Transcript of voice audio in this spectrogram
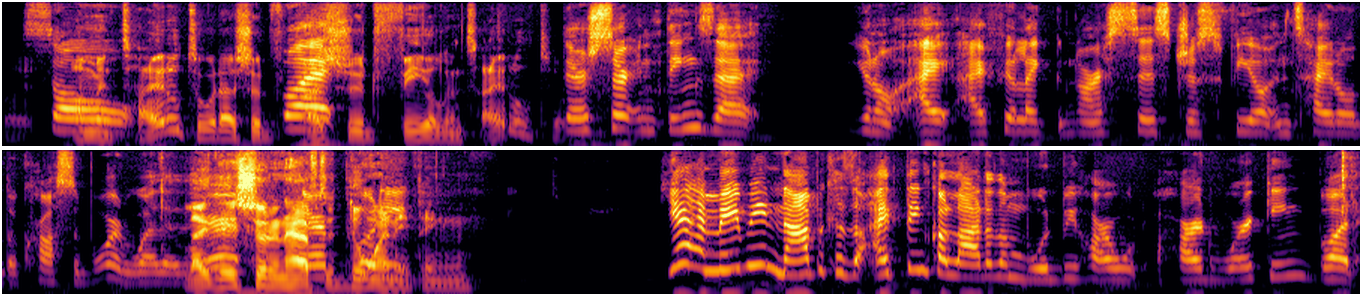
but so, I'm entitled to it. I should. I should feel entitled to it. There's certain things that you know. I I feel like narcissists just feel entitled across the board. Whether Like they shouldn't have to do putting- anything. Yeah, maybe not because I think a lot of them would be hard hardworking, but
